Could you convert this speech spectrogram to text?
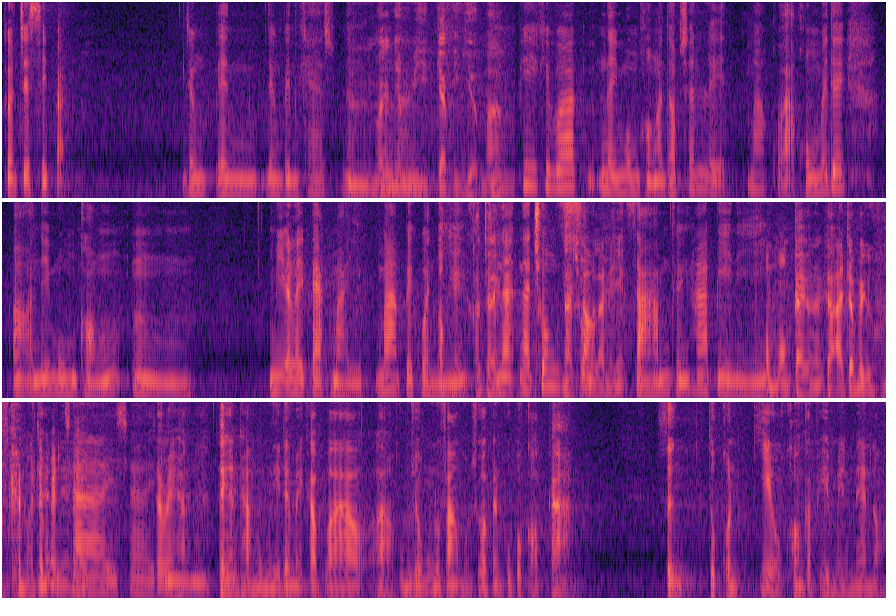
เกิน70อะยังเป็นยังเป็นแคชอืนะมเพราะฉะนั้นยังมีแกลบอีกเยอะมากอืมพี่คิดว่าในมุมของ adoption rate มากกว่าคงไม่ได้อ่าในมุมของอื มมีอะไรแปลกใหม่มากไปกว่าโอนี้เคเข้าใจณณช่วงณช่วงเวลานี้สามถึงห้าปีนี้ผมมองไกลกว่านั้นก็อาจจะไม่รู้เหมือนกันว่าจะเป็นยังไงใช่ใช่ใช่ไหมตรงฮะนั้นถ้างั้นถามมุมนี้ได้ไหมครับว่าอ่าคุณผู้ชมคุณผู้ฟังผมเชื่อว่าเป็นผู้ประกอบการ ซึ่งทุกคนเกี่ยวข้องกับ payment แน่นอน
